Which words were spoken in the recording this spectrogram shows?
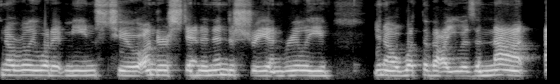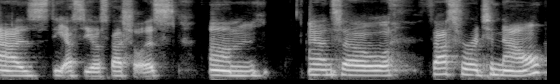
you know, really what it means to understand an industry and really, you know, what the value is in that as the SEO specialist. Um, and so fast forward to now,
